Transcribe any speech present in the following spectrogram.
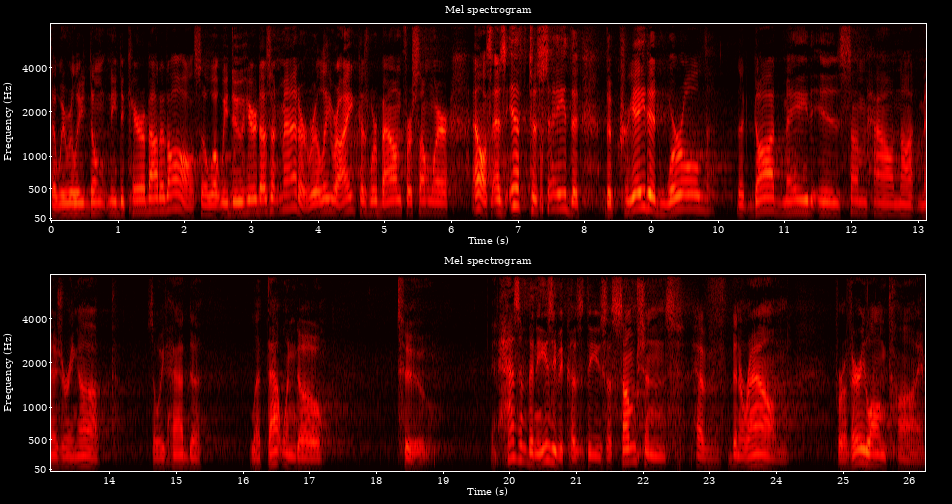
that we really don't need to care about at all. So what we do here doesn't matter, really, right? Because we're bound for somewhere else. As if to say that the created world that God made is somehow not measuring up. So we've had to let that one go too. It hasn't been easy because these assumptions have been around for a very long time.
